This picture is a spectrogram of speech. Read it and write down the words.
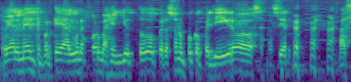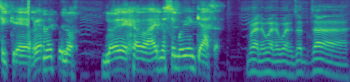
realmente, porque hay algunas formas en YouTube, pero son un poco peligrosas, ¿no es cierto? Así que realmente lo, lo he dejado ahí, no sé muy bien qué hacer. Bueno, bueno, bueno, ya, ya,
